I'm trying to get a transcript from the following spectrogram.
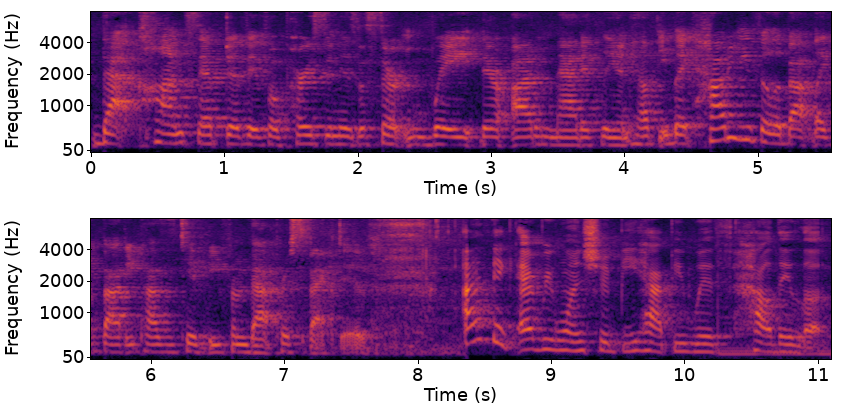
that concept of if a person is a certain weight, they're automatically unhealthy. Like, how do you feel about like body positivity from that perspective? I think everyone should be happy with how they look.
